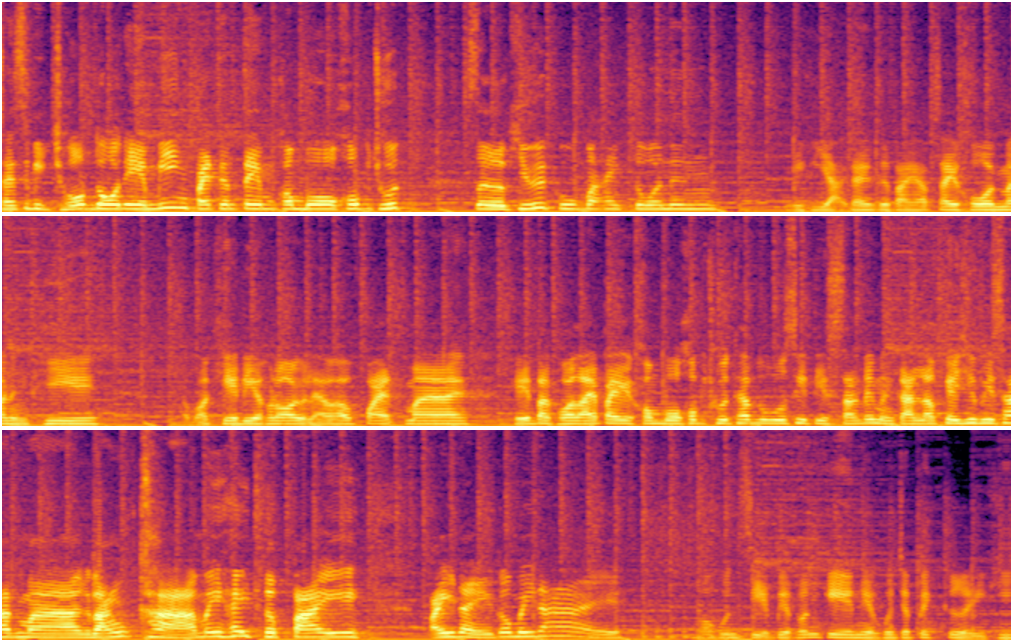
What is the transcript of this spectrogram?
ไซซิมิกโชบโดนเอมมิงไปเต็มๆคอมโบครบชุดเสิร์ฟคิวให้กูมาอีกตัวหนึ่ง นี่ออยากได้เกินไปครับไซโคนมาหนึ่งที แต่ว่าเคเดียเขารออยู่แล้วครับแฟดมาเห็บัตรพอไลท์ไปคอมโบครบชุดครับดูสิติดซันไปเหมือนกันแล้วเคชิบิซันมารั้งขาไม่ให้เธอไป ไปไหนก็ไม่ได้ พอคุณเสียเปรียบต้นเกมเนี่ยคุณจะไปเกิดอีกที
